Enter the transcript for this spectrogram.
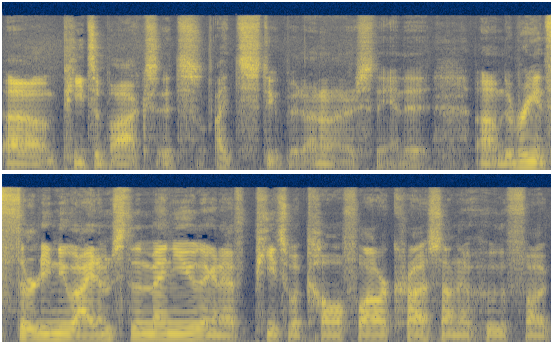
um, pizza box. It's it's stupid. I don't understand it. Um, they're bringing 30 new items to the menu. They're gonna have pizza with cauliflower crust. I don't know who the fuck.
